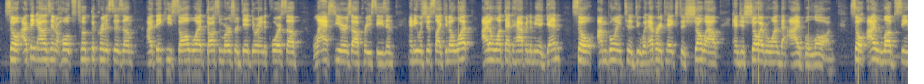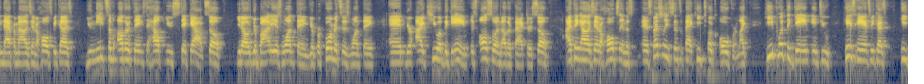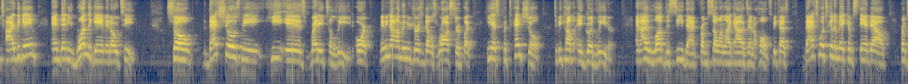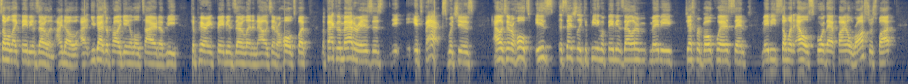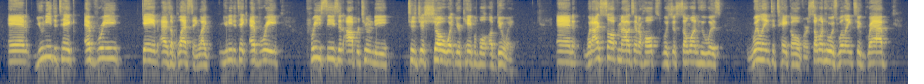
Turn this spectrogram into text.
So I think Alexander Holtz took the criticism. I think he saw what Dawson Mercer did during the course of last year's uh, preseason. And he was just like, you know what? I don't want that to happen to me again. So I'm going to do whatever it takes to show out and just show everyone that I belong. So I loved seeing that from Alexander Holtz because you need some other things to help you stick out. So, you know, your body is one thing, your performance is one thing, and your IQ of the game is also another factor. So I think Alexander Holtz, this, and especially since the fact he took over, like he put the game into his hands because he tied the game and then he won the game in OT. So that shows me he is ready to lead, or maybe not on the New Jersey Devils roster, but he has potential to become a good leader. And I love to see that from someone like Alexander Holtz because that's what's going to make him stand out from someone like Fabian Zetterlund. I know I, you guys are probably getting a little tired of me comparing Fabian Zetterlund and Alexander Holtz, but the fact of the matter is, is it, it's facts, which is Alexander Holtz is essentially competing with Fabian Zeller, maybe Jesper Boqvist, and maybe someone else for that final roster spot. And you need to take every game as a blessing. Like you need to take every preseason opportunity to just show what you're capable of doing. And what I saw from Alexander Holtz was just someone who was willing to take over, someone who was willing to grab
